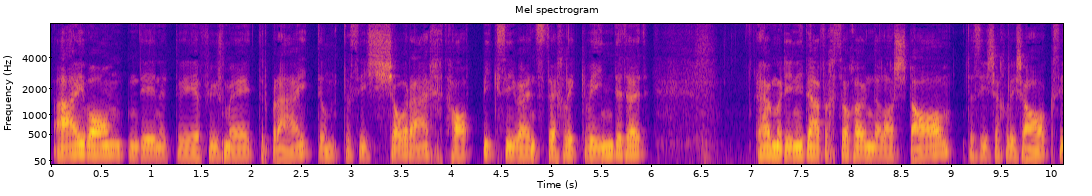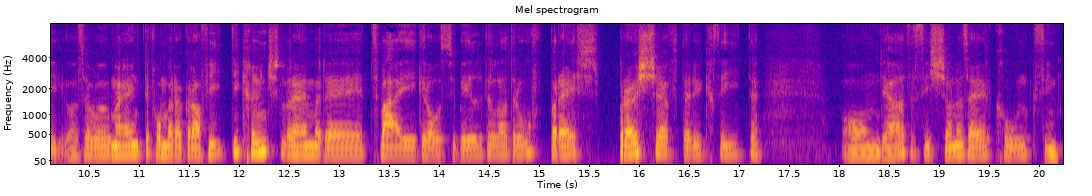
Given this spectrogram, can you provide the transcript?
Eine Wand und irgendwie fünf Meter breit und das ist schon recht happy gewesen, wenn es ein bisschen gewindet hat haben wir die nicht einfach so können lassen stehen. Das war ein bisschen schade. Gewesen. Also, weil wir haben von einem Graffiti-Künstler haben wir äh, zwei grosse Bilder drauf bröschen auf der Rückseite. Und ja, das war schon sehr cool. Gewesen.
